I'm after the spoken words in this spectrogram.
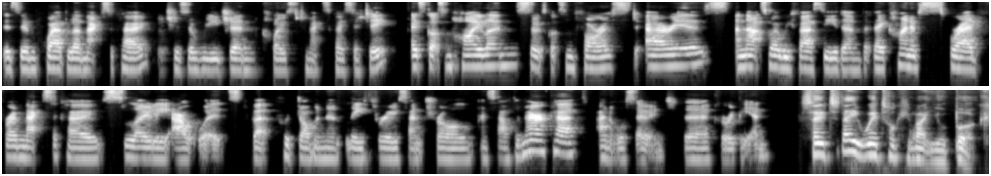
is in Puebla, Mexico, which is a region close to Mexico City. It's got some highlands, so it's got some forest areas, and that's where we first see them. But they kind of spread from Mexico slowly outwards, but predominantly through Central and South America and also into the Caribbean. So today we're talking about your book,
